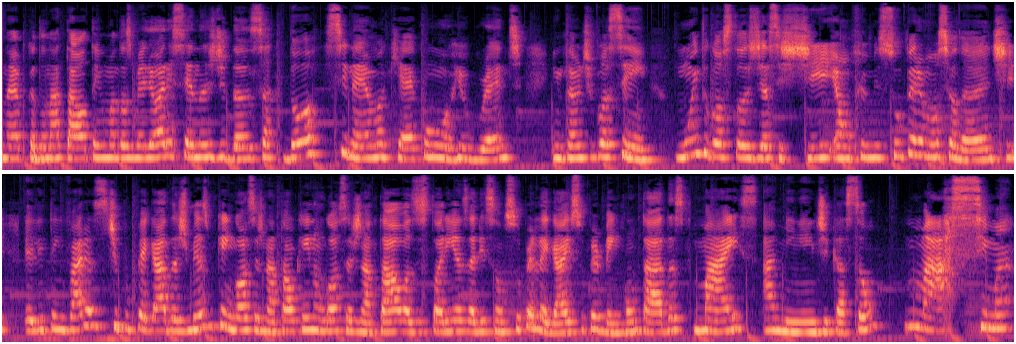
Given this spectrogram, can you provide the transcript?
na época do Natal, tem uma das melhores cenas de dança do cinema, que é com o Hugh Grant. Então, tipo assim, muito gostoso de assistir, é um filme super emocionante. Ele tem várias tipo pegadas, mesmo quem gosta de Natal, quem não gosta de Natal, as historinhas ali são super legais, super bem contadas, mas a minha indicação máxima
